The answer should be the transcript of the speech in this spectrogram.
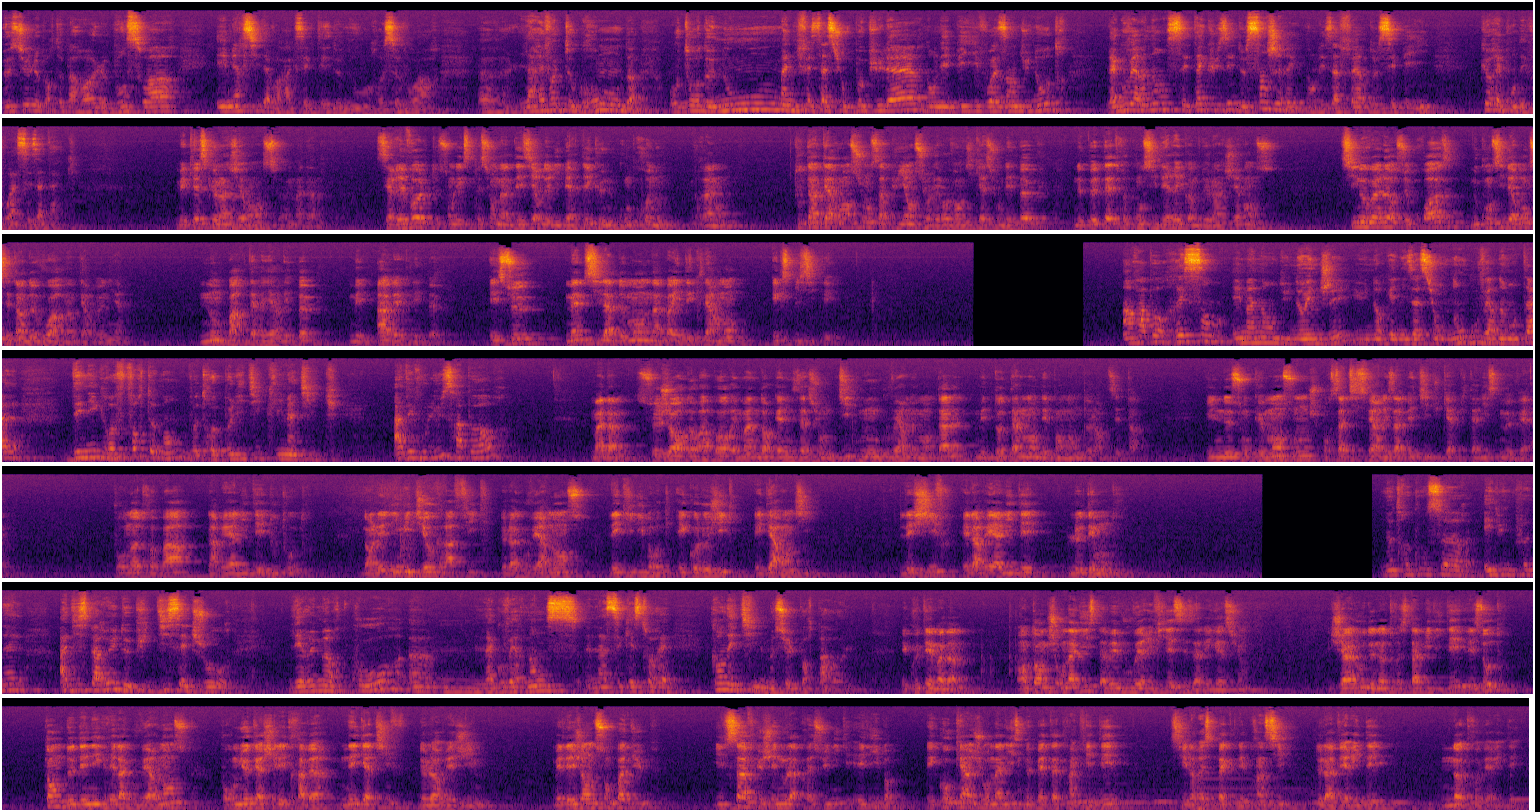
Monsieur le porte-parole, bonsoir et merci d'avoir accepté de nous recevoir. Euh, la révolte gronde autour de nous, manifestations populaires dans les pays voisins du nôtre. La gouvernance est accusée de s'ingérer dans les affaires de ces pays. Que répondez-vous à ces attaques? Mais qu'est-ce que l'ingérence, madame? Ces révoltes sont l'expression d'un désir de liberté que nous comprenons, vraiment. Toute intervention s'appuyant sur les revendications des peuples ne peut être considérée comme de l'ingérence. Si nos valeurs se croisent, nous considérons que c'est un devoir d'intervenir. Non pas derrière les peuples, mais avec les peuples. Et ce, même si la demande n'a pas été clairement explicitée. Un rapport récent émanant d'une ONG, une organisation non gouvernementale, dénigre fortement votre politique climatique. Avez-vous lu ce rapport? Madame, ce genre de rapport émane d'organisations dites non gouvernementales, mais totalement dépendantes de leurs États. Ils ne sont que mensonges pour satisfaire les appétits du capitalisme vert. Pour notre part, la réalité est tout autre. Dans les limites géographiques de la gouvernance, l'équilibre écologique est garanti. Les chiffres et la réalité le démontrent. Notre consoeur Edwin Plonel a disparu depuis 17 jours. Les rumeurs courent, euh, la gouvernance la séquestrerait. Qu'en est-il, monsieur le porte-parole? Écoutez, madame, en tant que journaliste, avez-vous vérifié ces allégations? Jaloux de notre stabilité, les autres tentent de dénigrer la gouvernance pour mieux cacher les travers négatifs de leur régime. Mais les gens ne sont pas dupes. Ils savent que chez nous la presse unique est libre et qu'aucun journaliste ne peut être inquiété s'il respecte les principes de la vérité, notre vérité.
